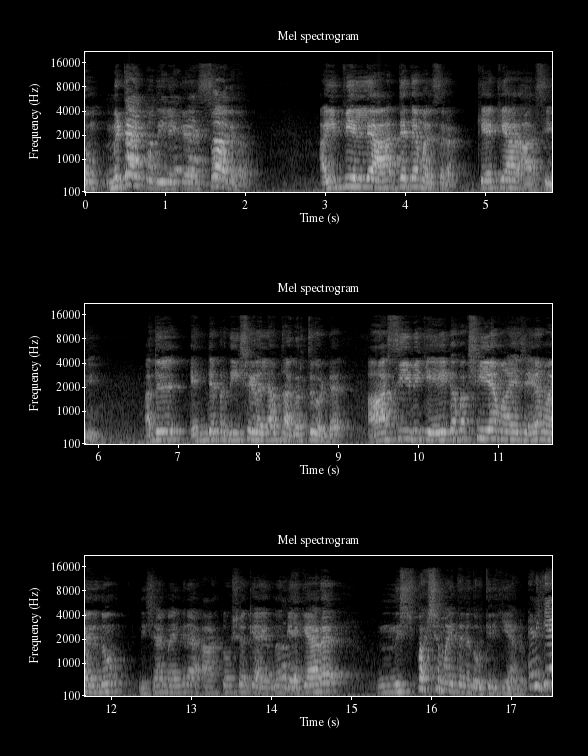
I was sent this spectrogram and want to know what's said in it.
എല്ലാവർക്കും മിഠായി പൊതിയിലേക്ക് സ്വാഗതം. ഐ പി എല്ലിലെ ആദ്യത്തെ മത്സരം K K R R C B. അതിൽ എന്റെ പ്രതീക്ഷകളെല്ലാം തകർത്തുകൊണ്ട് ആർ സി ബിക്ക് ഏകപക്ഷീയമായ ജയമായിരുന്നു. നിഷാൻ ഭയങ്കര ആഘോഷമൊക്കെ ആയിരുന്നു. കെ കെ ആർ നിഷ്പക്ഷമായി തന്നെ തോറ്റിരിക്കുകയാണ്. എനിക്ക്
